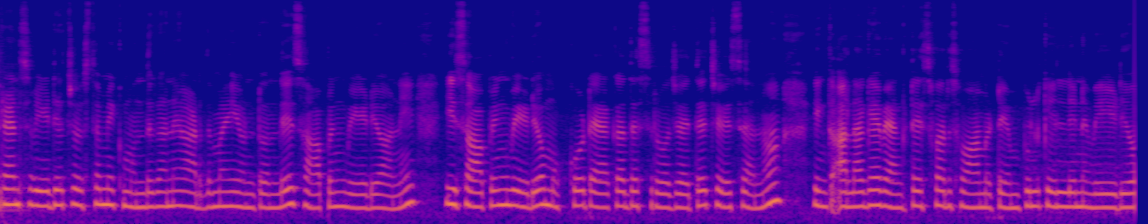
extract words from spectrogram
ఫ్రెండ్స్ వీడియో చూస్తే మీకు ముందుగానే అర్థమై ఉంటుంది. షాపింగ్ వీడియో అని. ఈ షాపింగ్ వీడియో ముక్కోటి ఏకాదశి రోజు అయితే చేశాను. ఇంకా అలాగే వెంకటేశ్వర స్వామి టెంపుల్కి వెళ్ళిన వీడియో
